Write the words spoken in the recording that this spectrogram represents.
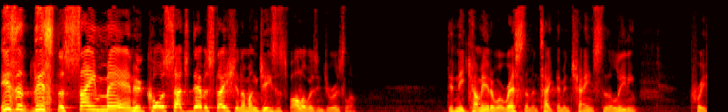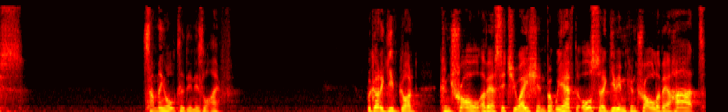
Isn't this the same man who caused such devastation among Jesus' followers in Jerusalem? Didn't he come here to arrest them and take them in chains to the leading priests? Something altered in his life. We've got to give God control of our situation, but we have to also give him control of our heart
